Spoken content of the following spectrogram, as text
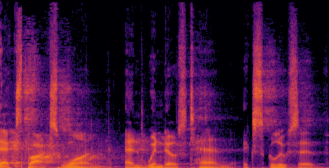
Xbox One and Windows 10 exclusive.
